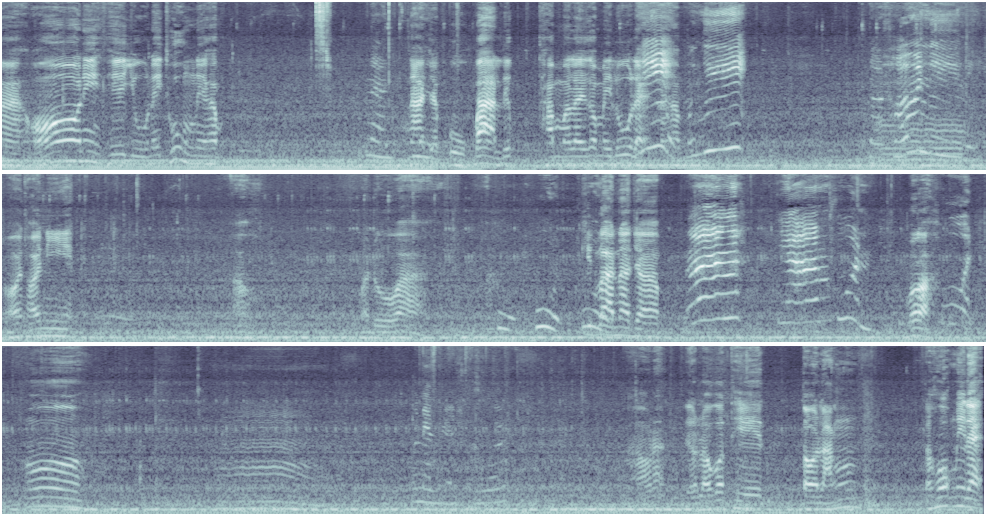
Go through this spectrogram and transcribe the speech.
มา อ๋อ นี่เทอยู่ในทุ่งเนี่ยครับนั่นน่าจะปลูกบ้านหรือทำอะไรก็ไม่รู้แหละนี่นะครับวันนี้เดี๋ยวถอยวันนี้ดิอ๋อถอยนี้เอามาดูว่าพูดพูดคิดว่าน่าจะอะยามพูดว่าพูดโอ้อืมวันไหนเป็นพูดเอาละเดี๋ยวเราก็เท ต่อหลังตะหกนี่แหละ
